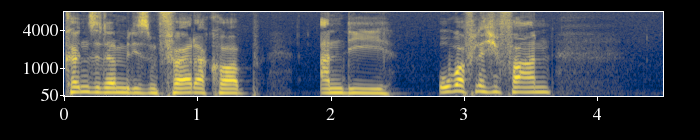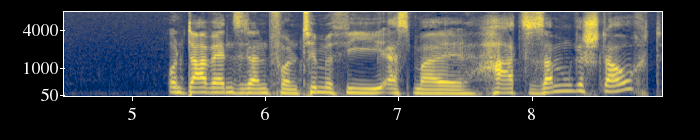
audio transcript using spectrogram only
können sie dann mit diesem Förderkorb an die Oberfläche fahren. Und da werden sie dann von Timothy erstmal hart zusammengestaucht.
